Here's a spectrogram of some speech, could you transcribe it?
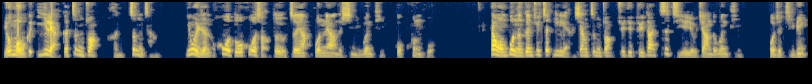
有某个一两个症状很正常，因为人或多或少都有这样或那样的心理问题或困惑。但我们不能根据这一两项症状就去推断自己也有这样的问题或者疾病，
